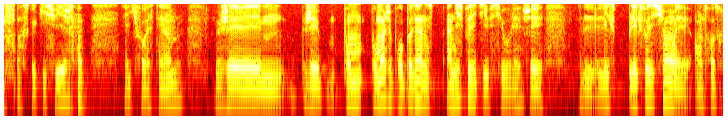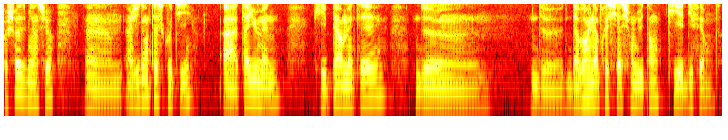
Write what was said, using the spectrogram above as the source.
parce que qui suis-je? Et qu'il faut rester humble. Pour, moi, j'ai proposé un, dispositif, si vous voulez. J'ai, l'exposition est, entre autres choses, bien sûr, un, gigantesque outil à taille humaine qui permettait d'avoir une appréciation du temps qui est différente.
